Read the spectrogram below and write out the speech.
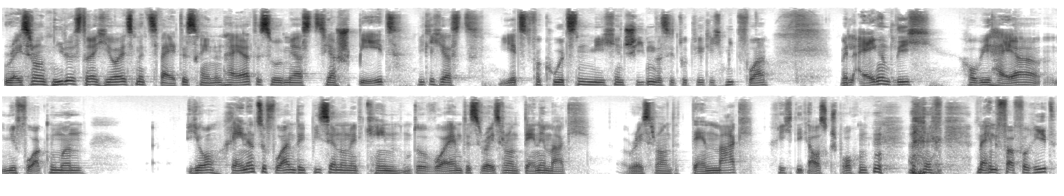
Racer und Niederösterreich ja ist mein zweites Rennen heuer. Das habe ich mir erst sehr spät, wirklich erst jetzt vor kurzem mich entschieden, dass ich dort wirklich mitfahre. Weil eigentlich habe ich heuer mir vorgenommen, ja, Rennen zu fahren, die ich bisher noch nicht kenne. Und da war eben das Race Around Dänemark, Race Around Dänemark, richtig ausgesprochen, mein Favorit.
